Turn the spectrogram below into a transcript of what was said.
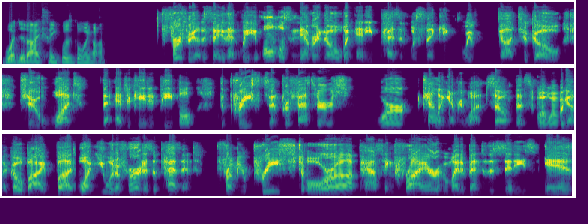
What did I think was going on? First, we got to say that we almost never know what any peasant was thinking. We've got to go to what the educated people, the priests and professors were telling everyone. So that's what we got to go by. But what you would have heard as a peasant from your priest or a passing friar who might have been to the cities is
